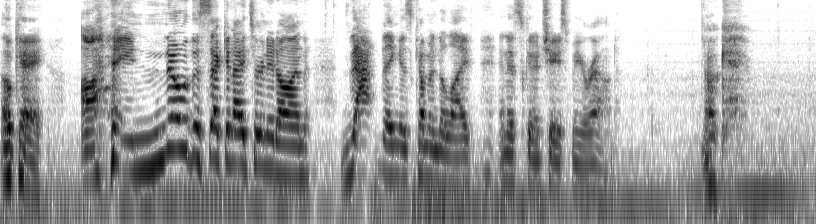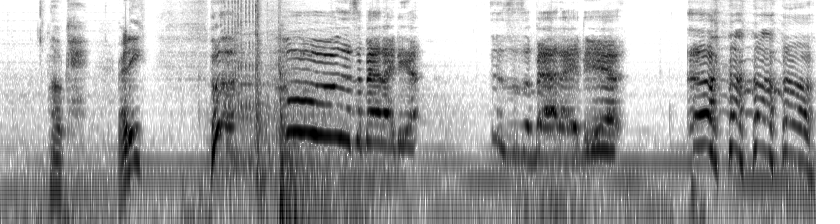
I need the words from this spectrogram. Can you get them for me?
Okay, I know the second I turn it on, that thing is coming to life, and it's gonna chase me around. Okay. Okay. Ready? Oh, that's a bad idea. This is a bad idea.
